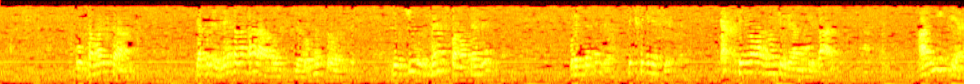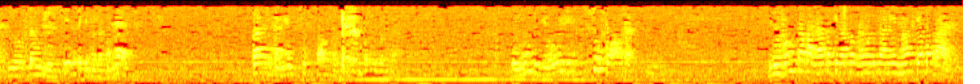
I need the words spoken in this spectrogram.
o samaritano que apresenta na parábola, Jesus nos trouxe, que eu tive os ventos para não atender, foi defender. O que, que significa? Se nós não tivermos cuidado, que a noção de justiça que nos acontece, praticamente sufoca a possibilidade. O mundo de hoje sufoca. E não vamos trabalhar para tirar problema do caminho, não, que é bobagem.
